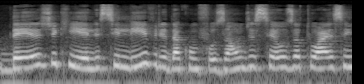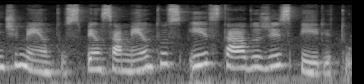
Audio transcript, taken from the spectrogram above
desde que ele se livre da confusão de seus atuais sentimentos, pensamentos e estados de espírito.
